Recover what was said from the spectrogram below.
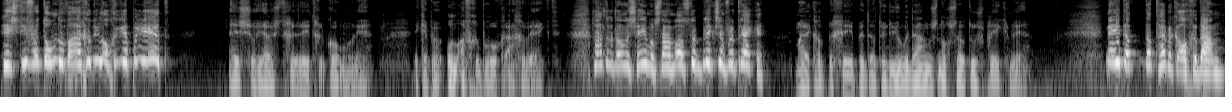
is die verdomde wagen nu al gerepareerd? Hij is zojuist gereed gekomen, meneer. Ik heb er onafgebroken aan gewerkt. Laten we dan eens hemelsnaam als de bliksem vertrekken. Maar ik had begrepen dat u de jonge dames nog zou toespreken, meneer. Nee, dat, dat heb ik al gedaan.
